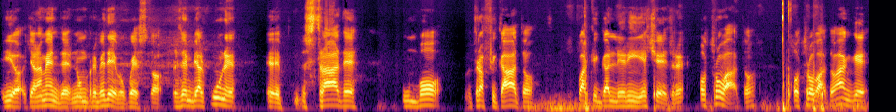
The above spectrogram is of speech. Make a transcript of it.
io chiaramente non prevedevo questo, per esempio alcune eh, strade un po' trafficato, qualche galleria, eccetera, ho trovato, ho trovato anche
